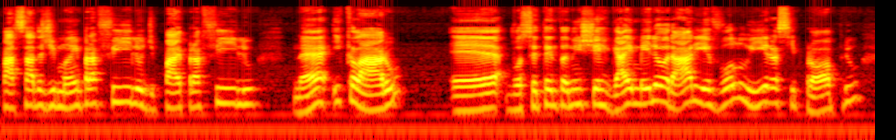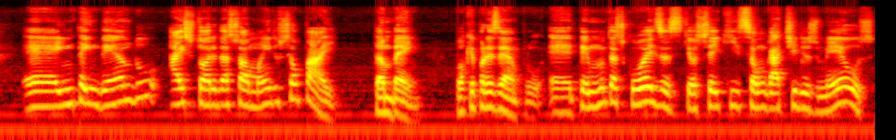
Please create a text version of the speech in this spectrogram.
passadas de mãe para filho, de pai para filho, né? E claro, é, você tentando enxergar e melhorar e evoluir a si próprio, é, entendendo a história da sua mãe e do seu pai também. Porque, por exemplo, é, tem muitas coisas que eu sei que são gatilhos meus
